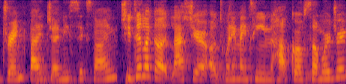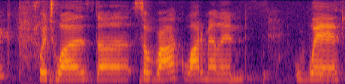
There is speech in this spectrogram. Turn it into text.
drink by Jenny69. She did like a last year a 2019 Hot Girl Summer drink, which was the Ciroc watermelon with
